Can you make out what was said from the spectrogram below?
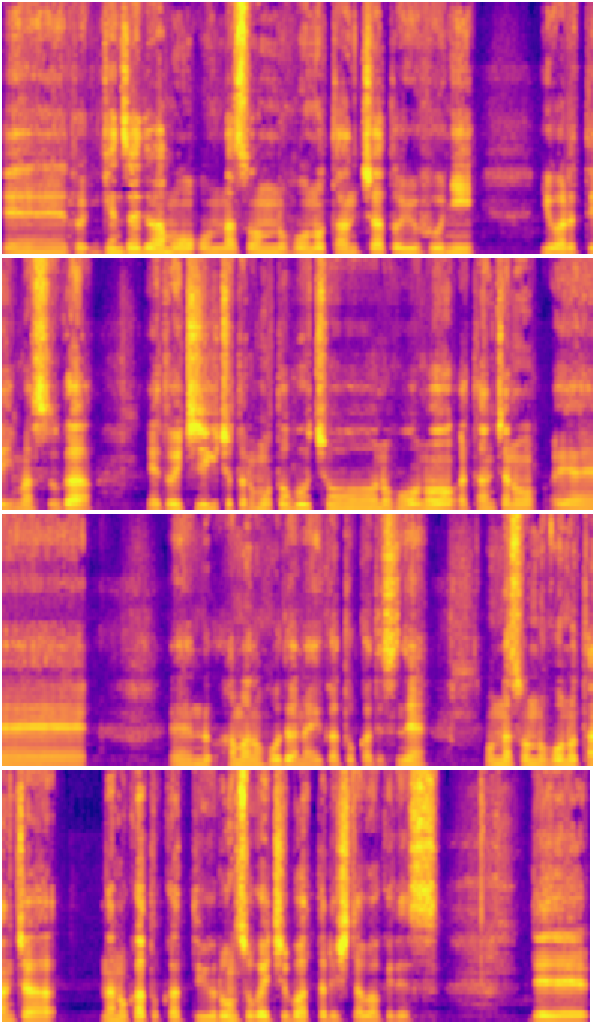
えーと、現在ではもう女村の方の短茶というふうに言われていますが、えっ、ー、と、一時期ちょっとの元部町の方の短茶の、えー、えー、浜の方ではないかとかですね、女村の方の短茶なのかとかっていう論争が一部あったりしたわけです。で、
